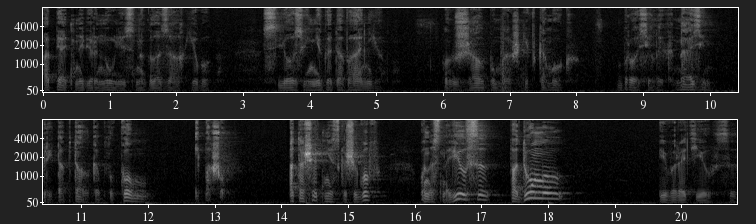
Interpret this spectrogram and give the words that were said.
опять навернулись на глазах его, слезы негодования. Он сжал бумажки в комок, бросил их на земь, притоптал каблуком и пошел. Отошед несколько шагов, он остановился, подумал и воротился.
